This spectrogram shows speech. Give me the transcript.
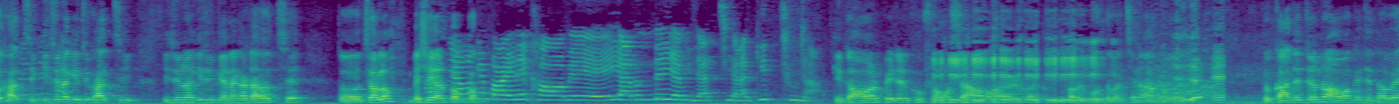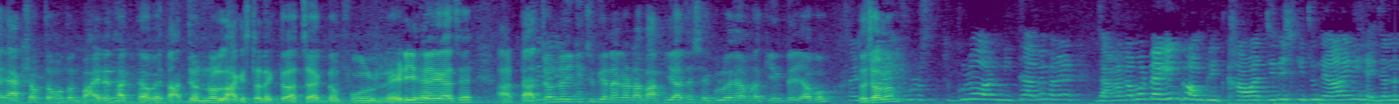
তো খাচ্ছি কিছু না কিছু খাচ্ছি কিছু না কিছু কেনাকাটা হচ্ছে। তো চলো বেশি আর আজকে বক বক। বাইরে আমি যাচ্ছি আর কিচ্ছু না। কিন্তু আমার পেটের খুব সমস্যা আমার বলতে পারছি না আমি তো কাজের জন্য আমাকে যেতে হবে এক সপ্তাহ মতন বাইরে থাকতে হবে তার জন্য লাগেজটা দেখতে পাচ্ছ একদম ফুল রেডি হয়ে গেছে। আর তার জন্যই কিছু কেনাকাটা বাকি আছে সেগুলো আমরা কিনতে যাব। তো চলো। গুলো নিতে হবে মানে জামা কাপড় প্যাকিং কমপ্লিট খাওয়ার জিনিস কিছু নেওয়া হয়নি সেই জন্য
